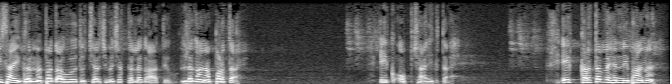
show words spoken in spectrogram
ईसाई घर में पैदा हुए तो चर्च में चक्कर लगा आते हो। लगाना पड़ता है। एक औपचारिकता है। एक कर्तव्य है निभाना है।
